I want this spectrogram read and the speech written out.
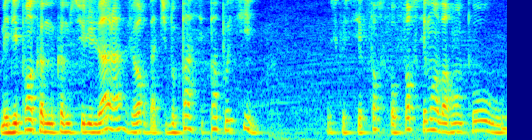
mais des points comme comme celui-là là, genre bah tu peux pas, c'est pas possible. Parce que c'est fort, faut forcément avoir taux ou,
